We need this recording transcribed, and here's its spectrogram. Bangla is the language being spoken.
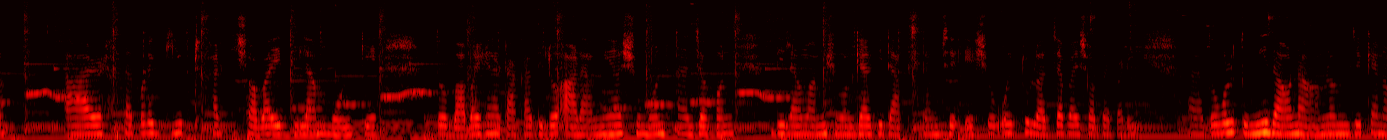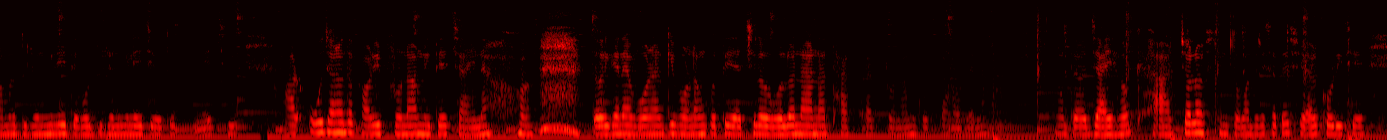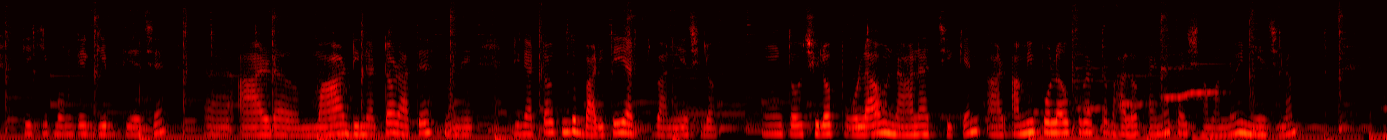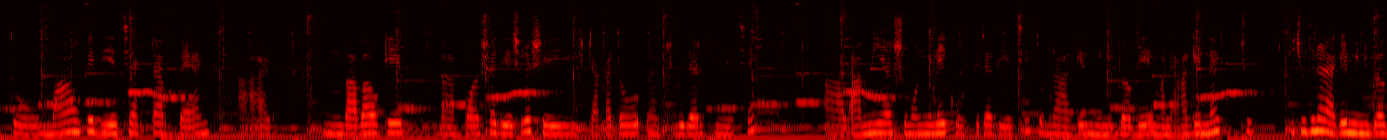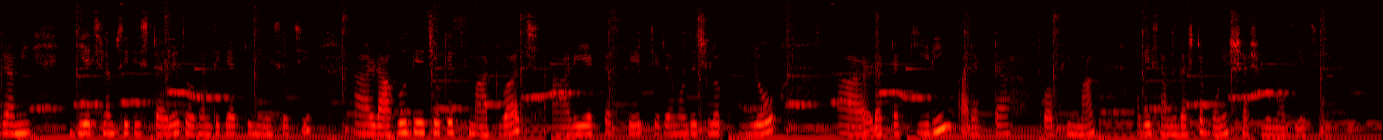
আর তারপরে গিফট আর কি সবাই দিলাম মনকে। তো বাবা এখানে টাকা দিল আর আমি আর সুমন যখন দিলাম আমি সুমনকে আর কি ডাকছিলাম যে এসো। ও একটু লজ্জা পায় সব ব্যাপারেই। তো বলো তুমিই দাও না। আমরা যে, কেন? আমরা দুজন মিলেই দেবো। দুজন মিলেই যেহেতু কিনেছি আর ও জানো তো কারোর প্রণাম নিতে চায় না। তো ওইখানে বোন আর কি প্রণাম করতে যাচ্ছিল। ও বলল, না না, থাক থাক, প্রণাম করতে হবে না। তো যাই হোক আর চলো তোমাদের সাথে শেয়ার করি যে কী কী বোনকে গিফট দিয়েছে। আর মা ডিনারটাও রাতে মানে ডিনারটাও কিন্তু বাড়িতেই আর কি বানিয়েছিল। তো ছিল পোলাও নান আর চিকেন আর আমি পোলাও খুব একটা ভালো খাই না তাই সামান্যই নিয়েছিলাম। তো মা ওকে দিয়েছে একটা ব্যাগ আর বাবা ওকে পয়সা দিয়েছিল সেই টাকাতেও আহ, চুড়িদার কিনেছে। আর আমি আর সুমন মিলেই কুর্তিটা দিয়েছি। তোমরা আগের মিনি ব্লগে মানে আগের না কিছু কিছুদিনের আগে মিনি ব্লগে আমি গিয়েছিলাম সিটি স্টাইলে, তো ওখান থেকে আর কি নিয়ে এসেছি। আর রাহুল দিয়েছে ওকে স্মার্ট ওয়াচ আর এই একটা সেট যেটার মধ্যে ছিল পিলো আর একটা কিরিং আর একটা কফি মাগ আর এই সানগ্লাসটা বোনের শাশুড়ি মা দিয়েছেন।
